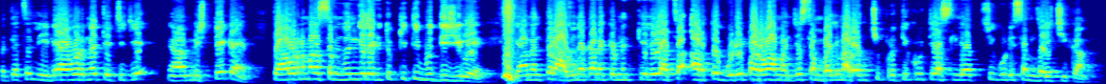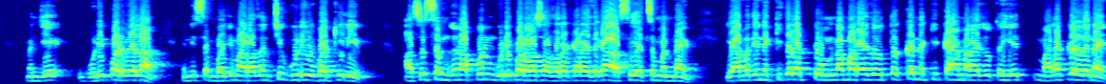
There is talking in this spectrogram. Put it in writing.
पण त्याचं लिहिण्यावरनं त्याची जे मिस्टेक आहे त्यावरनं मला समजून गेलं की तू किती बुद्धिजीवी आहे. यानंतर अजून एकानं कमेंट केले याचा अर्थ गुढीपाडवा म्हणजे संभाजी महाराजांची प्रतिकृती असल्याची गुढी समजायची का? म्हणजे गुढीपाडव्याला यांनी संभाजी महाराजांची गुढी उभा केली. असं समजून आपण गुढीपाडवा साजरा करायचा का? असं याचं म्हणणं आहे. यामध्ये नक्की त्याला टोमणा मारायचं होतं का? नक्की काय म्हणायचं होतं हे मला कळलं नाही.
